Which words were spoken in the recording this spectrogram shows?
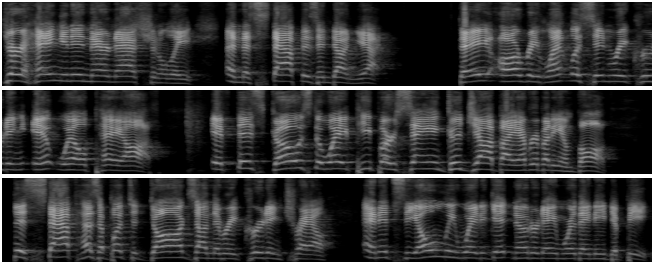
You're hanging in there nationally, and the staff isn't done yet. They are relentless in recruiting. It will pay off. If this goes the way people are saying, good job by everybody involved. This staff has a bunch of dogs on the recruiting trail, and it's the only way to get Notre Dame where they need to be.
